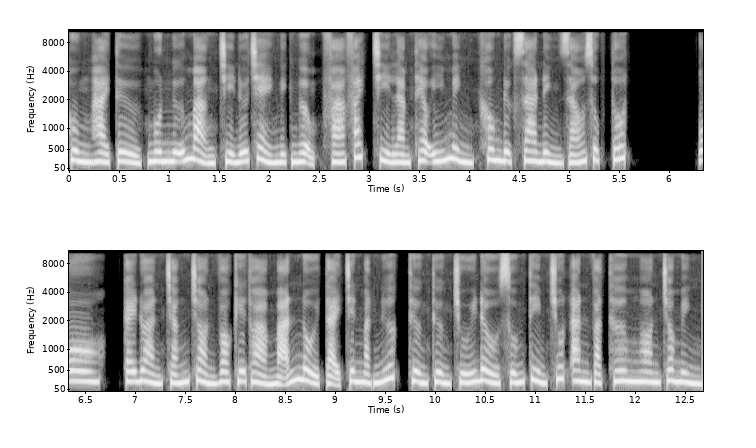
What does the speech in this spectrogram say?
Hùng hài tử, ngôn ngữ mạng chỉ đứa trẻ nghịch ngợm, phá phách chỉ làm theo ý mình, không được gia đình giáo dục tốt. Ô, cái đoàn trắng tròn vo kia thỏa mãn nổi tại trên mặt nước, thường thường chúi đầu xuống tìm chút ăn vặt thơm ngon cho mình,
